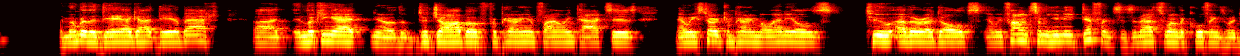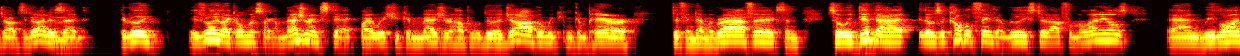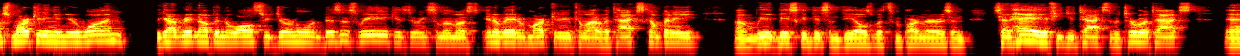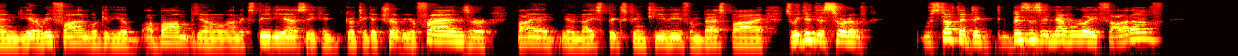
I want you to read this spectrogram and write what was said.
I remember the day I got data back uh, and looking at, you know, the, the job of preparing and filing taxes. And we started comparing millennials to other adults and we found some unique differences. And that's one of the cool things about Jobs Done is mm-hmm. that it really is really like almost like a measuring stick by which you can measure how people do the job and we can compare different demographics. And so we did that. There was a couple things that really stood out for millennials and we launched marketing in year one. We got written up in the wall street journal and business week is doing some of the most innovative marketing come out of a tax company. Um, we basically did some deals with some partners and said hey if you do tax with turbotax and you get a refund. We'll give you a, a, bump, you know, on Expedia, so you could go take a trip with your friends or buy a you know nice big screen TV from Best Buy. So we did this sort of stuff that the business had never really thought of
